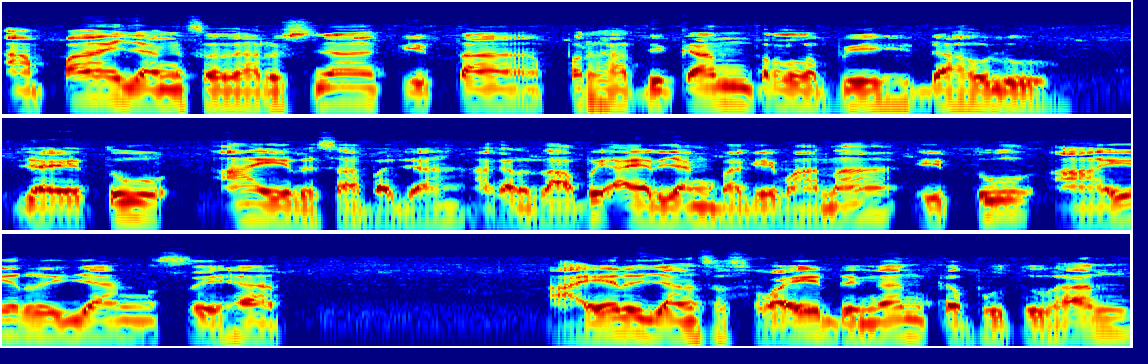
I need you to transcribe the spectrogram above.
apa yang seharusnya kita perhatikan terlebih dahulu? Yaitu air sahabat ya. Akan tetapi air yang bagaimana itu air yang sehat. Air yang sesuai dengan kebutuhan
